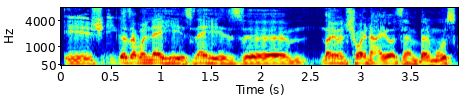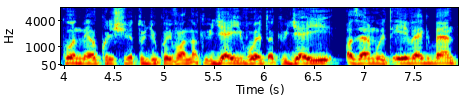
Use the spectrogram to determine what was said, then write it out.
és igazából nehéz, nehéz, nagyon sajnálja az ember Moszkon, mi akkor is hogy tudjuk, hogy vannak ügyei, voltak ügyei az elmúlt években,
